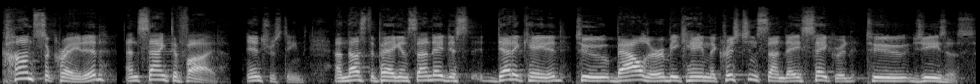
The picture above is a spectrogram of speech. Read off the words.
consecrated and sanctified. Interesting. And thus the pagan Sunday, dedicated to Balder, became the Christian Sunday sacred to Jesus.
